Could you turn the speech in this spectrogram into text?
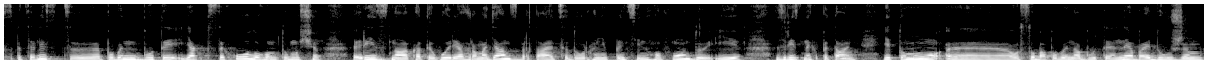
Спеціаліст повинен бути як психологом, тому що різна категорія громадян звертається до органів пенсійного фонду і з різних питань. І тому особа повинна бути небайдужим.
